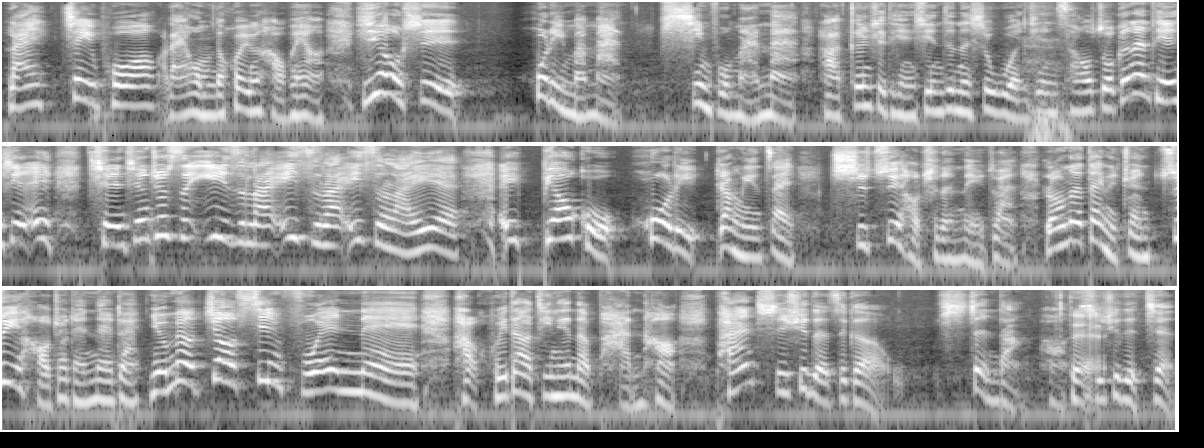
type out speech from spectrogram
来这一波，来我们的会员好朋友又是获利满满。幸福满满啊！跟着甜心真的是稳健操作，跟着甜心，哎，钱钱就是一直来，一直来，一直来耶！哎，标股获利让您在吃最好吃的那一段，然后呢带你赚最好赚的那一段，有没有叫幸福哎呢？好，回到今天的盘哈，盘持续的这个震荡哈，持续的震。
